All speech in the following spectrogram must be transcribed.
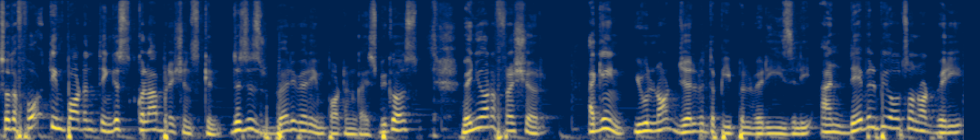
So the fourth important thing is collaboration skill. This is very, very important guys because when you are a fresher, again, you will not gel with the people very easily and they will be also not very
